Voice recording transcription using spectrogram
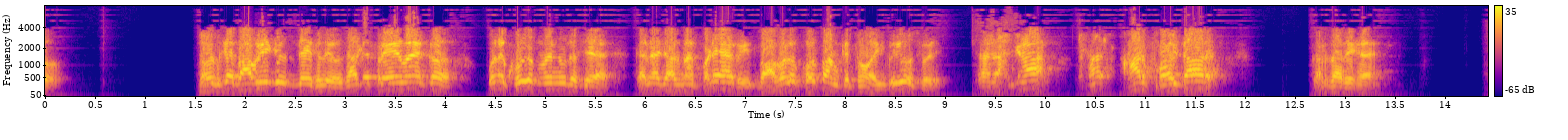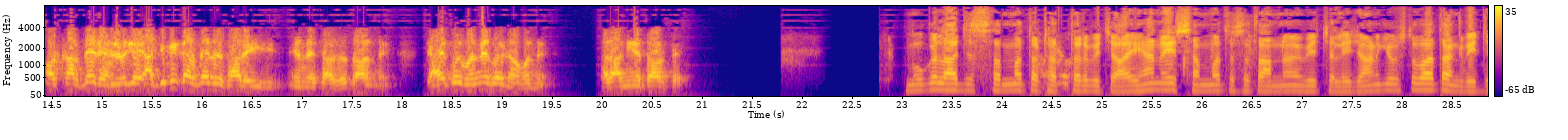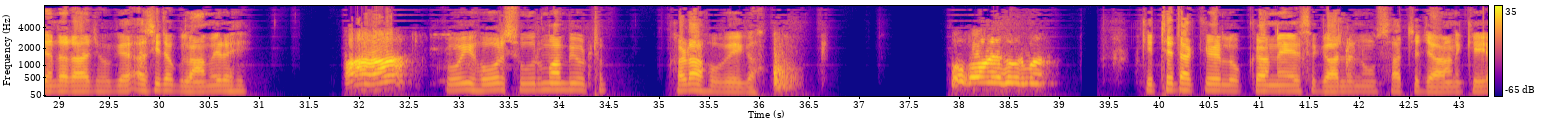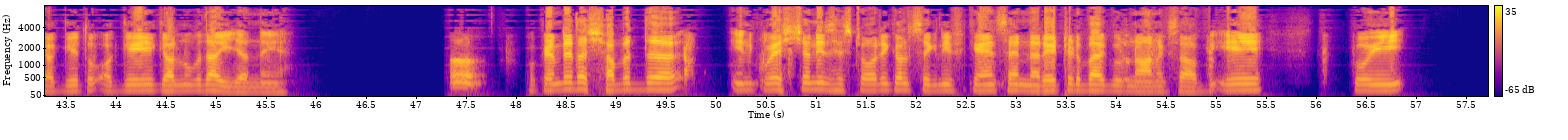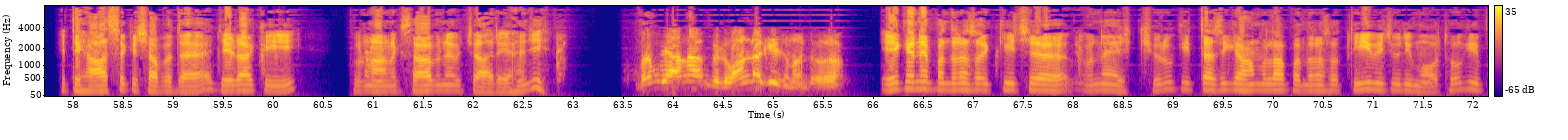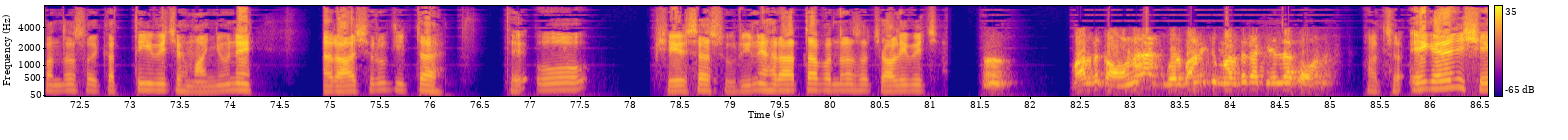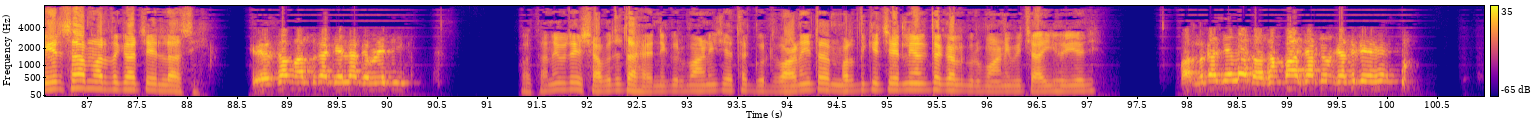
ਤਾਂ ਉਸਕੇ ਬਾਬਰੀ ਚ ਦੇਖ ਲਿਓ, ਸਾਡੇ ਪ੍ਰੇਮ ਇੱਕ। ਉਹਨੇ ਖੁਦ ਮੈਨੂੰ ਦੱਸਿਆ। ਕਹਿੰਦਾ ਜਦ ਮੈਂ ਪੜਿਆ ਵੀ ਬਾਬਰ ਕੋਲ ਭੰਗ ਕਿੱਥੋਂ ਆਈ, ਵੀ ਉਸ ਵੇਲੇ। ਰਾਜਾ, ਹਰ ਫੌਜਦਾਰ ਕਰਦਾ ਰਿਹਾ ਹੈ। ਔਰ ਕਰਦੇ ਰਹਿਣਗੇ ਅੱਜ ਵੀ ਕਰਦੇ ਨੇ ਸਾਰੇ ਹੀ ਇੰਨੇ ਸਿਆਸਤਦਾਨ ਨੇ ਚਾਹੇ ਕੋਈ ਮੰਨੇ ਕੋਈ ਨਾ ਮੰਨੇ ਐਲਾਨੀਏ ਤੌਰ ਤੇ ਮੁਗਲ ਅੱਜ ਸੰਮਤ 78 ਵਿੱਚ ਆਏ ਹਨ ਇਹ ਸੰਮਤ 97 ਵਿੱਚ ਚਲੇ ਜਾਣਗੇ ਉਸ ਤੋਂ ਬਾਅਦ ਤਾਂ ਅੰਗਰੇਜ਼ਾਂ ਦਾ ਰਾਜ ਹੋ ਗਿਆ ਅਸੀਂ ਤਾਂ ਗੁਲਾਮੇ ਰਹੇ ਹਾਂ ਹਾਂ ਕੋਈ ਹੋਰ ਸੂਰਮਾ ਵੀ ਉੱਠ ਖੜਾ ਹੋਵੇਗਾ ਉਹ ਕੌਣ ਹੈ ਸੂਰਮਾ ਕਿੱਥੇ ਤੱਕ ਲੋਕਾਂ ਨੇ ਇਸ ਗੱਲ ਨੂੰ ਸੱਚ ਜਾਣ ਕੇ ਅੱਗੇ ਤੋਂ ਅੱਗੇ ਇਹ ਗੱਲ ਨੂੰ ਵਧਾਈ ਜਾਂਦੇ ਆ? ਹਾਂ। ਉਹ ਕਹਿੰਦੇ ਦਾ ਸ਼ਬਦ in question is historical significance and narrated by Guru Nanak Sahib ਵੀ ਇਹ ਕੋਈ ਇਤਿਹਾਸਕ ਸ਼ਬਦ ਹੈ ਜਿਹੜਾ ਕਿ ਗੁਰੂ ਨਾਨਕ ਸਾਹਿਬ ਨੇ ਉਚਾਰਿਆ ਹੈ ਜੀ? ਬ੍ਰਹਮ ਗਿਆਨ ਨਾਲ ਵਿਦਵਾਨ ਦਾ ਕੀ ਸੰਬੰਧ? ਇਹ ਕਹਿੰਦੇ 1521 ਚ ਉਹਨੇ ਸ਼ੁਰੂ ਕੀਤਾ ਸੀਗਾ ਹਮਲਾ 1530 ਵਿੱਚ ਉਹਦੀ ਮੌਤ ਹੋ ਗਈ 1531 ਵਿੱਚ ਹਮਾਯੂ ਨੇ ਰਾਜ ਸ਼ੁਰੂ ਕੀਤਾ ਤੇ ਉਹ ਸ਼ੇਰਸ਼ਾਹ ਸੂਰੀ ਨੇ ਹਰਾਤਾ 1540 ਵਿੱਚ। ਮਰਦ ਕੌਣ ਹੈ? ਗੁਰਬਾਣੀ ਚ ਮਰਦ ਦਾ ਚੇਲਾ ਕੌਣ ਹੈ? ਅੱਛਾ। ਇਹ ਕਹਿੰਦੇ ਜੀ ਸ਼ੇਰ ਸਾਹਿਬ ਮਰਦ ਦਾ ਚੇਲਾ ਸੀ। ਸ਼ੇਰ ਸਾਹਿਬ ਮਰਦ ਦਾ ਚੇਲਾ ਕਿਵੇਂ ਸੀ? ਪਤਾ ਨਹੀਂ ਉਹਦੇ ਸ਼ਬਦ ਤਾਂ ਹੈ ਨਹੀਂ ਗੁਰਬਾਣੀ 'ਚ ਇੱਥੇ ਗੁਰਬਾਣੀ ਤਾਂ ਮਰਦ ਕੇ ਚੇਲਿਆਂ ਦੀ ਤਾਂ ਗੱਲ ਗੁਰਬਾਣੀ ਵਿੱਚ ਆਈ ਹੋਈ ਹੈ ਜੀ। ਮਰਦ ਦਾ ਚੇਲਾ ਦਸਮ ਪਾਸ਼ਾ ਕਿਉਂ ਛੱਡ ਗਏ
